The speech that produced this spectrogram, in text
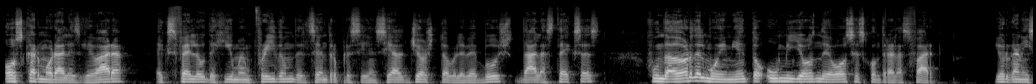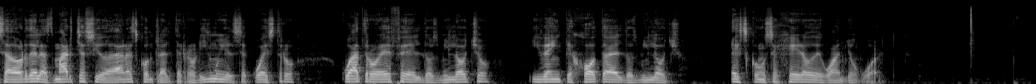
Oscar Morales Guevara, ex fellow de Human Freedom del Centro Presidencial George W. Bush, Dallas, Texas, fundador del movimiento Un Millón de Voces contra las FARC y organizador de las marchas ciudadanas contra el terrorismo y el secuestro 4F del 2008 y 20J del 2008, ex consejero de One Young World.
